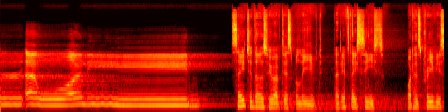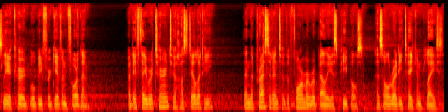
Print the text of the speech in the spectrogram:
الأولين Say to those who have disbelieved that if they cease, what has previously occurred will be forgiven for them. But if they return to hostility, then the precedent of the former rebellious peoples has already taken place.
